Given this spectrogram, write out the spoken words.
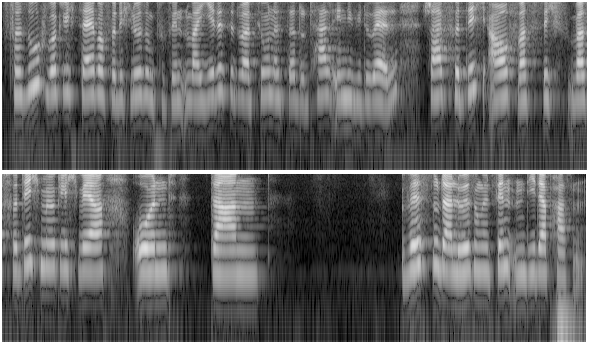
versuch wirklich selber für dich Lösungen zu finden, weil jede Situation ist da total individuell. Schreib für dich auf, was, sich, was für dich möglich wäre und dann wirst du da Lösungen finden, die da passen.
